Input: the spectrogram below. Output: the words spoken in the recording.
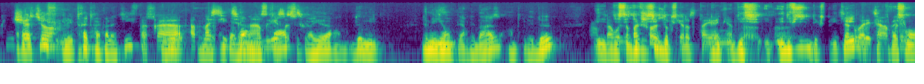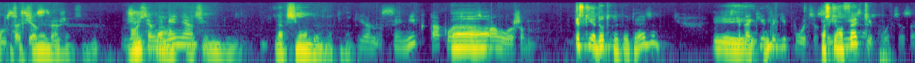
К несчастью, relative, il est très très relatif parce que такая euh, on peut avoir относительная une distance близость. supérieure à 2000, 2 millions de paires de bases entre les deux. там Et довольно c'est большое difficile все-таки d'expliquer. расстояние. Donc, это, diffi- il est difficile d'expliquer нельзя говорить о l'activation прямом transcriptionnelle соседстве. du gène sémique Но, juste тем не par менее, activation de l'action de l'activateur. ген семик так вот А, расположен. Est-ce qu'il y a d'autres hypothèses Есть ли Et какие-то oui, гипотезы? Parce qu'en Есть fait, гипотезы.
